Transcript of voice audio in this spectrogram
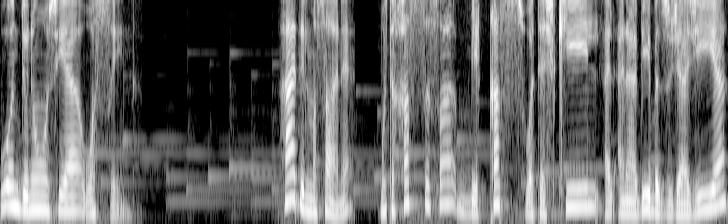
واندونوسيا والصين. هذه المصانع متخصصة بقص وتشكيل الأنابيب الزجاجية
